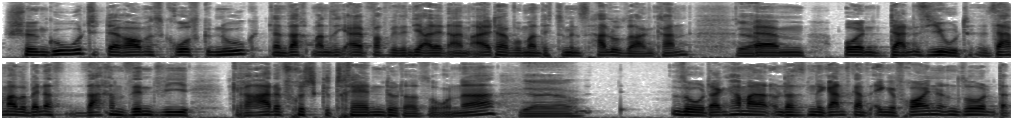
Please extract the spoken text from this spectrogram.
schön gut, der Raum ist groß genug, dann sagt man sich einfach, wir sind ja alle in einem Alter, wo man sich zumindest Hallo sagen kann. Ja. Ähm, und dann ist gut. Sag mal so, wenn das Sachen sind wie gerade frisch getrennt oder so, ne? Ja, ja. So, dann kann man, und das ist eine ganz, ganz enge Freundin und so, da,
